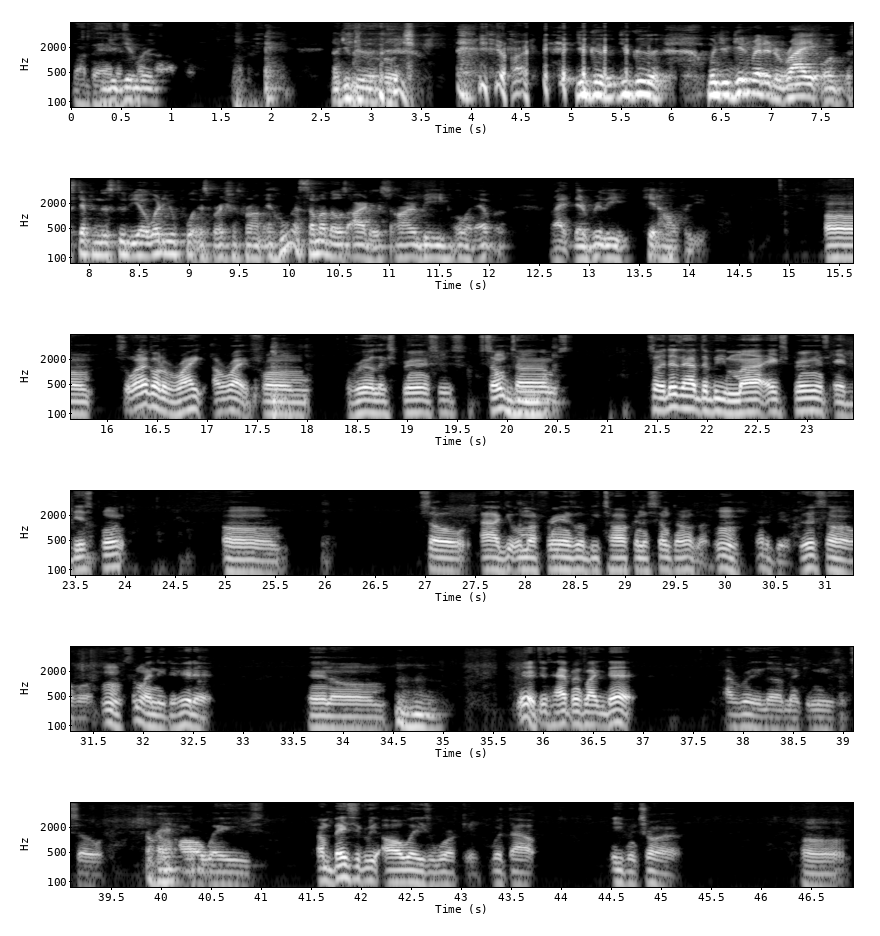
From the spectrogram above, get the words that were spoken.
My bad. you That's getting my ready. No, you good. You're all right. you good. You good. When you're getting ready to write or step in the studio, where do you pull inspiration from? And who are some of those artists, R and B or whatever, right? That really hit home for you. Um, so when I go to write, I write from real experiences. Sometimes, so it doesn't have to be my experience at this point. Um, so I get with my friends, we'll be talking or something. I was like, mm, that'd be a good song. Or, mm, somebody need to hear that. And um, hmm yeah, it just happens like that. I really love making music, so Okay. I'm always, I'm basically always working without even trying. Um,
